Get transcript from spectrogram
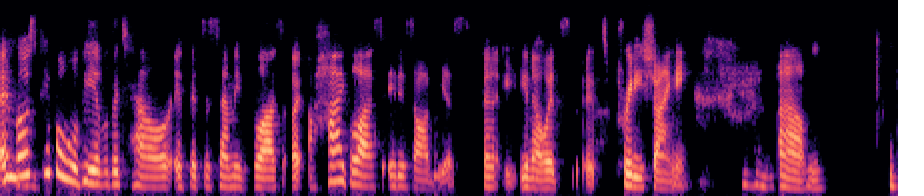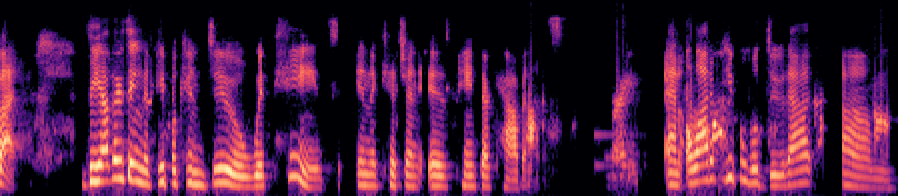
And most mm-hmm. people will be able to tell if it's a semi gloss. A high gloss, it is obvious. And you know, it's it's pretty shiny. Mm-hmm. Um, but the other thing that people can do with paint in the kitchen is paint their cabinets. Right. And a lot of people will do that. Um,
